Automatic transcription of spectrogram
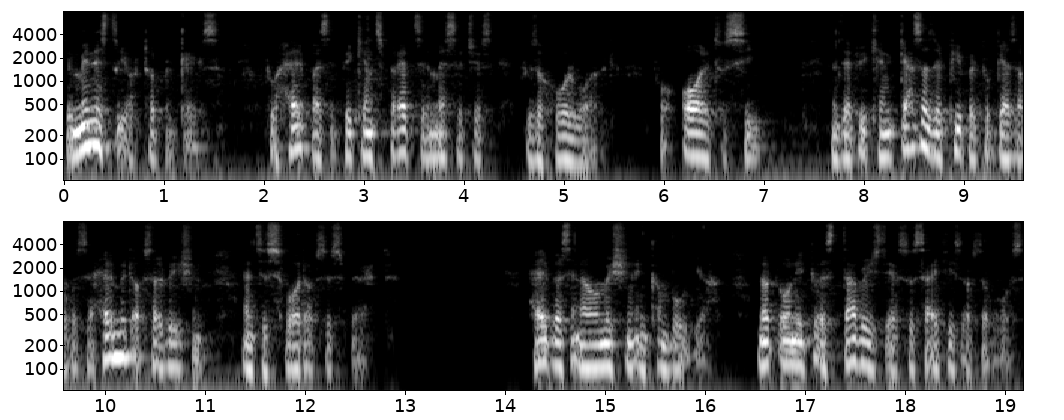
the ministry of triple grace to help us that we can spread the messages to the whole world for all to see and that we can gather the people together with the helmet of salvation and the sword of the Spirit. Help us in our mission in Cambodia, not only to establish their societies of the rose,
